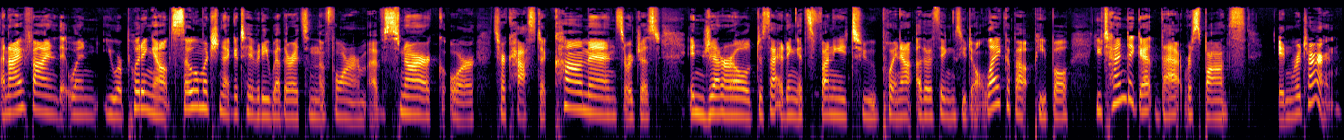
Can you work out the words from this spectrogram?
And I find that when you are putting out so much negativity, whether it's in the form of snark or sarcastic comments or just in general deciding it's funny to point out other things you don't like about people, you tend to get that response in return.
